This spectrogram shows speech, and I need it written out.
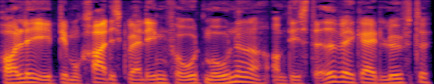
holde et demokratisk valg inden for otte måneder, om det stadigvæk er et løfte,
